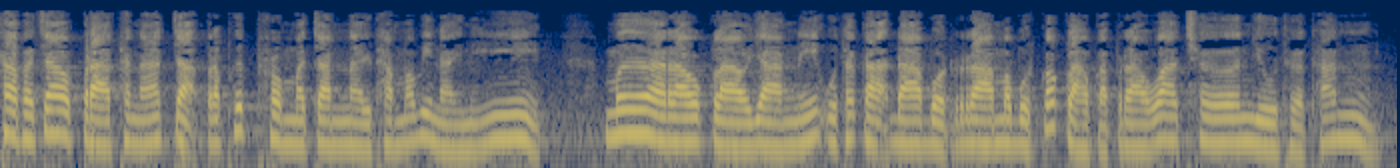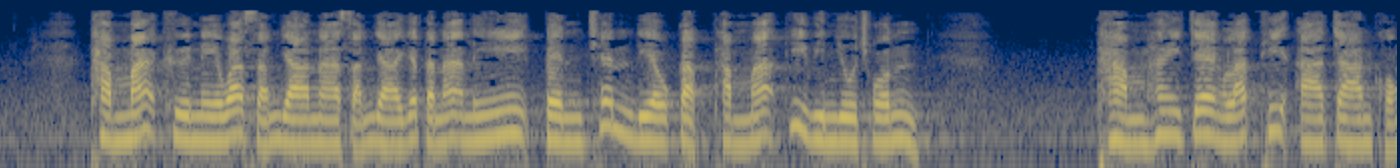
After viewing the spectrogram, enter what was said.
ข้าพเจ้าปรารถนาจะประพฤติพรหมจรรย์ในธรรมวินัยนี้ เมื่อเรากล่าวอย่างนี้อุทกะดาบทรามบุตรก็กล่าวกับเราว่าเชิญอยู่เถิดท่าน ธรรมะคือเนวสัญญานาสัญญายตนะนี้เป็นเช่นเดียวกับธรรมะที่วินยูชนทำให้แจ้งลัทธิอาจารย์ของ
